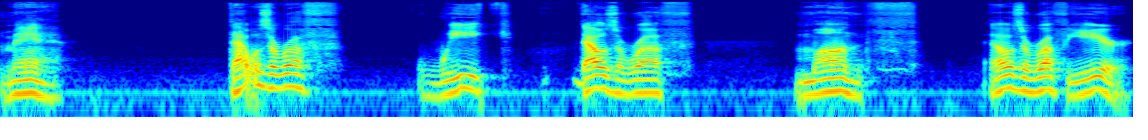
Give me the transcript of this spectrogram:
man, that was a rough week. That was a rough month. That was a rough year.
